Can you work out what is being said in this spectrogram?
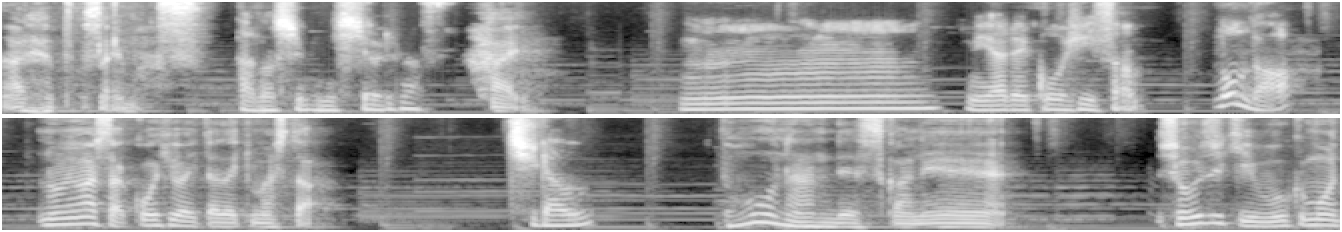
ありがとうございます楽しみにしております。はいうーん、宮出コーヒーさん。飲んだ？飲みましたコーヒーはいただきました違う？どうなんですかね正直僕も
